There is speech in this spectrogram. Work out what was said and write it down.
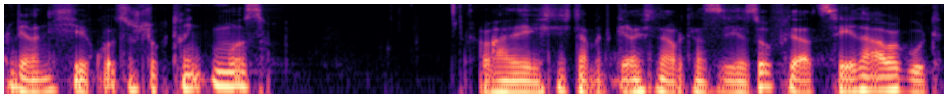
Während ich hier kurz einen Schluck trinken muss weil ich nicht damit gerechnet habe, dass ich hier so viel erzähle, aber gut.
